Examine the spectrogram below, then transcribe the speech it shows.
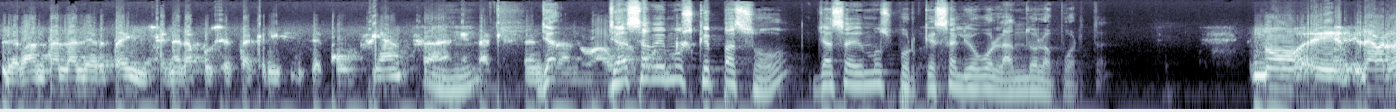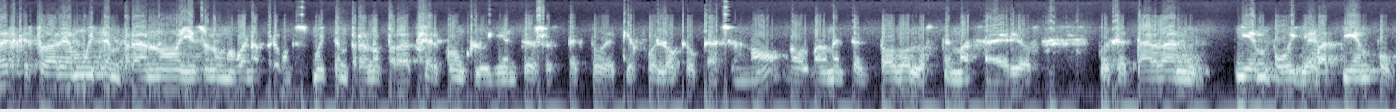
levanta la alerta y genera pues esta crisis de confianza en la que está entrando ¿Ya, ¿Ya sabemos qué pasó? ¿Ya sabemos por qué salió volando la puerta? No, eh, la verdad es que es todavía muy temprano y es una muy buena pregunta. Es muy temprano para ser concluyentes respecto de qué fue lo que ocasionó. Normalmente en todos los temas aéreos pues se tardan tiempo y lleva tiempo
